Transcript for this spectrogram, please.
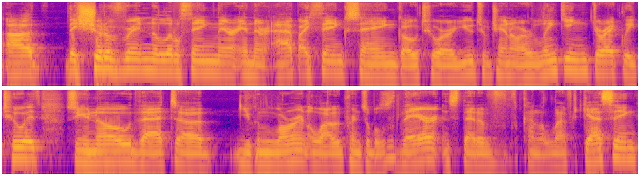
Uh, they should have written a little thing there in their app, I think, saying go to our YouTube channel or linking directly to it so you know that uh, you can learn a lot of the principles there instead of kind of left guessing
